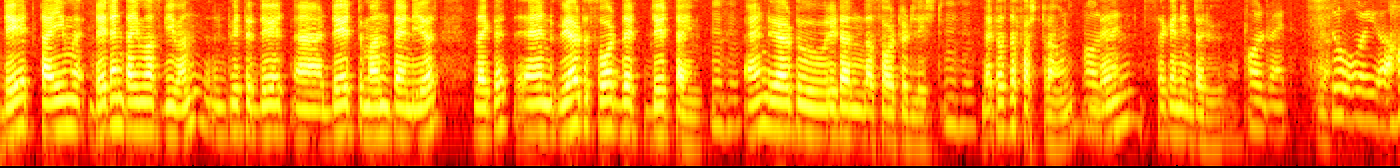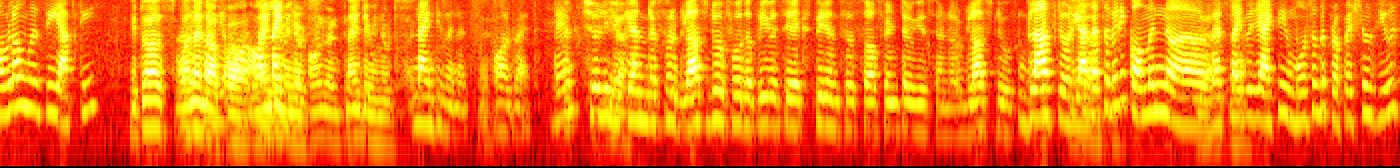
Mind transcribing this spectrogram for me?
date, time, date and time was given with date, uh, date, month and year like that, and we have to sort that date time, Mhm. and we have to return the sorted list. Mhm. That was the first round. All then right. second interview. All right. Yeah. So uh, how long was the apti? It was one and a half hour, uh, 90 minutes. test. Online test. 90 minutes. 90 minutes. All right. Then Actually, you can refer Glassdoor for the previous year experiences of interviews and all. Glassdoor. Glassdoor, yeah, that's a very common uh, Yeah, website yeah. which actually most of the professionals use.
